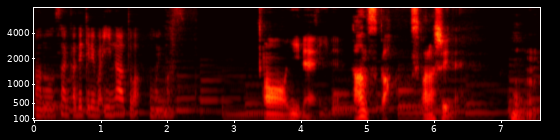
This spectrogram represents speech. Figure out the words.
あの参加できればいいなとは思います。ああ、いいね、いいね。ダンスか。素晴らしいね。うんうん。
